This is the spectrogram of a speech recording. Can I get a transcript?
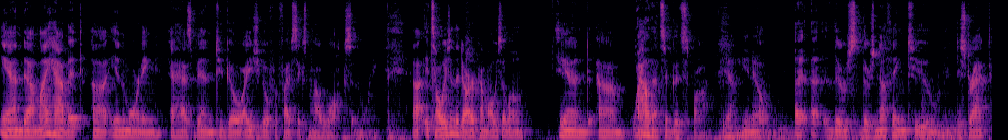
And uh, my habit uh, in the morning has been to go. I usually go for five six mile walks in the morning. Uh, it's always in the dark. I'm always alone. And um, wow, that's a good spot. Yeah. You know, uh, uh, there's there's nothing to distract.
